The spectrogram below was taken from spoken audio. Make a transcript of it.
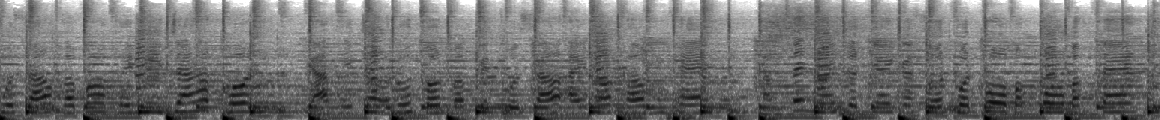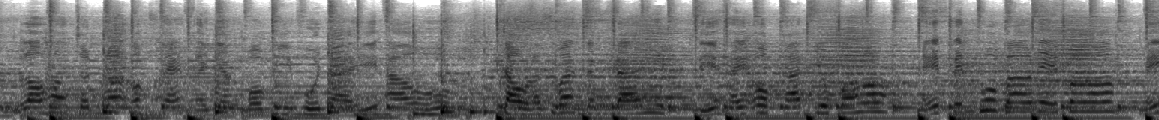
ผู้สาวก็บอกเคยมีจักคน อยากให้เจ้ารู้ตนมาเป็นผู้สาวไอ้น้องคำแพงตั้งแต่น้อยจนใหญ่ก็โสดพดโพบักโพบักแตงรอจนว่าออกแสงก็ยังบ่มีผู้ใดเอา เจ้าละสิว่าจังใดสิให้โอกาสอยู่บ่ให้เป็นผู้บ่าวได้บ่ให้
